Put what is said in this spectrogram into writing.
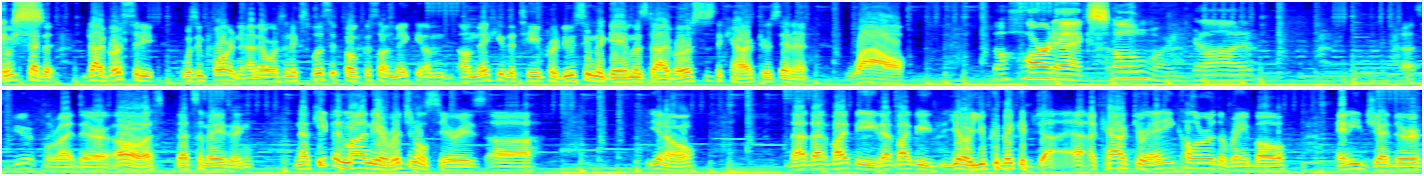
Jim said that diversity was important and there was an explicit focus on making on, on making the team producing the game as diverse as the characters in it. Wow. The hard X. Oh my god. That's beautiful right there. Oh, that's that's amazing. Now keep in mind the original series. Uh, you know, that that might be that might be. You know, you could make a a character any color of the rainbow, any gender,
